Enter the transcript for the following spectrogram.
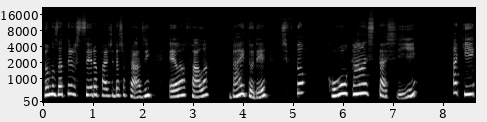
Vamos à terceira parte dessa frase. Ela fala baito de shifto koukan. Aqui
